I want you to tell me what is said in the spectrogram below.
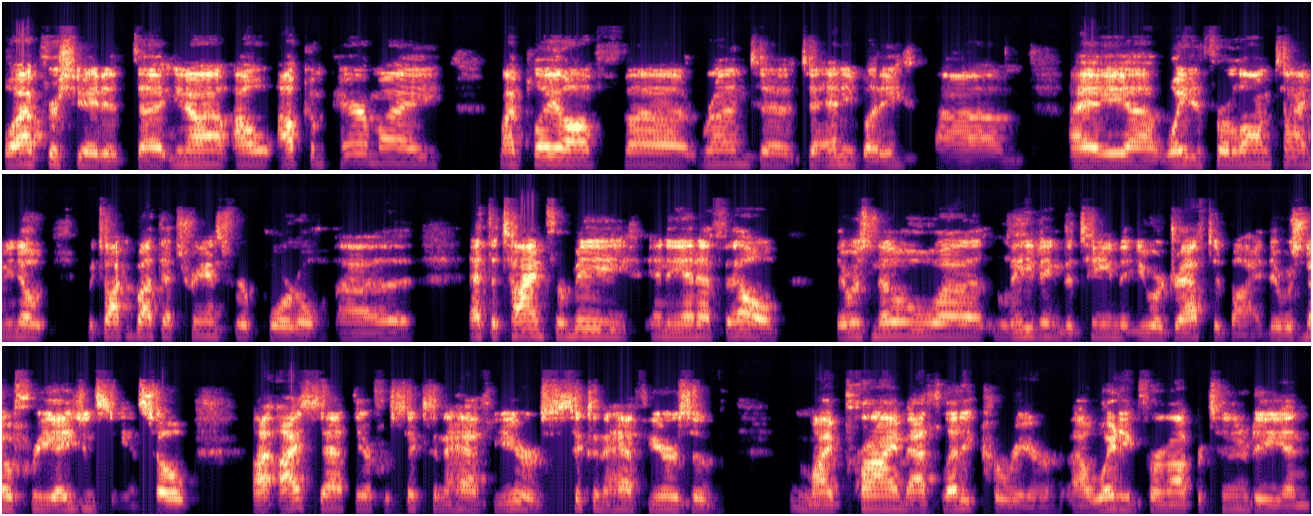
Well, I appreciate it. Uh, you know, I'll, I'll compare my my playoff uh, run to, to anybody. Um, I uh, waited for a long time. You know, we talk about that transfer portal. Uh, at the time for me in the NFL, there was no uh, leaving the team that you were drafted by. There was no free agency. And so I, I, sat there for six and a half years, six and a half years of my prime athletic career, uh, waiting for an opportunity. And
